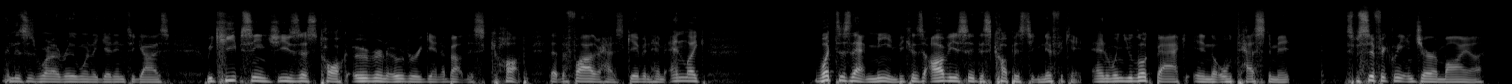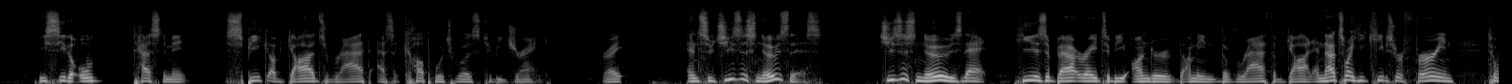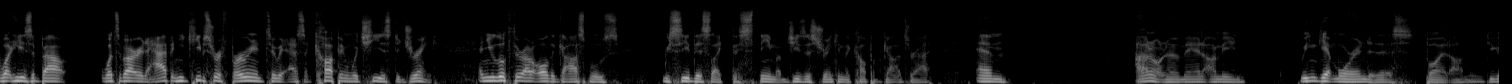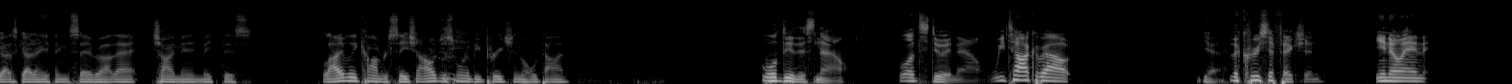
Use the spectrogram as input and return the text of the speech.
And this is what I really want to get into, guys. We keep seeing Jesus talk over and over again about this cup that the Father has given him. And like, what does that mean? Because obviously, this cup is significant. And when you look back in the Old Testament, specifically in Jeremiah, we see the Old Testament speak of God's wrath as a cup which was to be drank, right? And so Jesus knows this. Jesus knows that he is about ready to be under, I mean, the wrath of God. And that's why he keeps referring to what he's about, what's about ready to happen. He keeps referring to it as a cup in which he is to drink. And you look throughout all the Gospels, we see this like this theme of Jesus drinking the cup of God's wrath. And I don't know, man. I mean, we can get more into this, but I mean, do you guys got anything to say about that? Chime in, make this lively conversation. I don't just want to be preaching the whole time. We'll do this now. Let's do it now. We talk about Yeah. the crucifixion, you know, and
